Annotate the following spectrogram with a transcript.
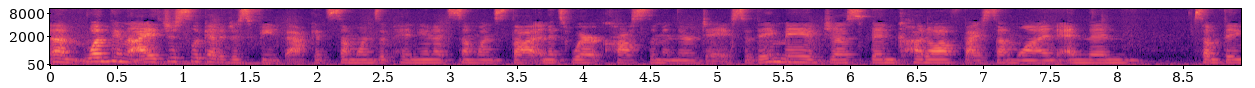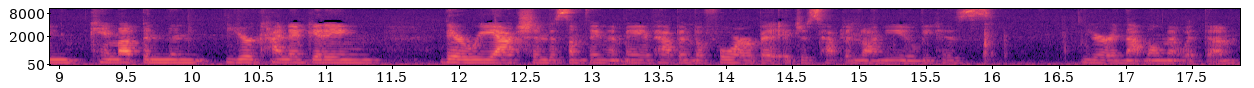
um, one thing that I just look at it as feedback. It's someone's opinion, it's someone's thought, and it's where it crossed them in their day. So they may have just been cut off by someone, and then something came up, and then you're kind of getting their reaction to something that may have happened before, but it just happened on you because you're in that moment with them.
